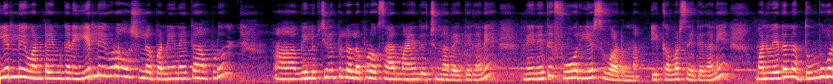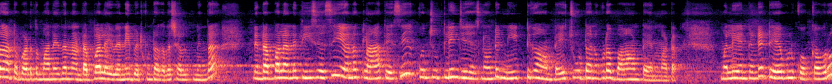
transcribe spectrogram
ఇయర్లీ వన్ టైం కానీ ఇయర్లీ కూడా అవసరం లేదు నేనైతే అప్పుడు వీళ్ళు చిన్నపిల్లలు అప్పుడు ఒకసారి మా ఆయన తెచ్చున్నారు అయితే కానీ నేనైతే ఫోర్ ఇయర్స్ వాడున్నా ఈ కవర్స్ అయితే కానీ మనం ఏదైనా దుమ్ము కూడా అట్ట పడదు మన ఏదైనా డబ్బాలు ఇవన్నీ పెట్టుకుంటాం కదా షెల్ఫ్ మీద. నేను డబ్బాలన్నీ తీసేసి ఏమైనా క్లాత్ వేసి కొంచెం క్లీన్ చేసేసినా ఉంటే నీట్గా ఉంటాయి చూడడానికి కూడా బాగుంటాయి అన్నమాట. మళ్ళీ ఏంటంటే టేబుల్కి ఒక కవరు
